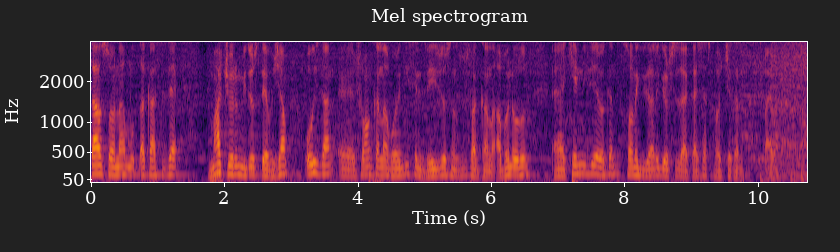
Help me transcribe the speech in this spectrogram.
dan sonra mutlaka size maç yorum videosu da yapacağım. O yüzden e, şu an kanala abone değilseniz ve izliyorsanız lütfen kanala abone olun. E, kendinize iyi bakın. Sonraki videoda görüşürüz arkadaşlar. Hoşçakalın. Bay bay.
